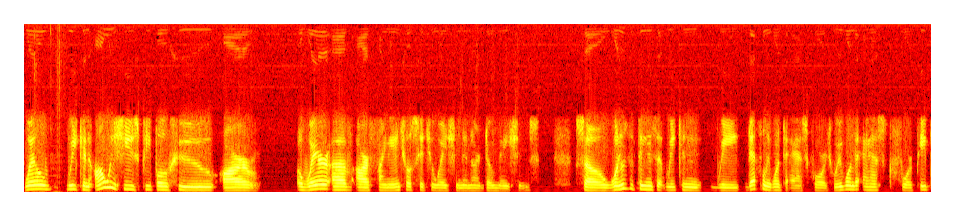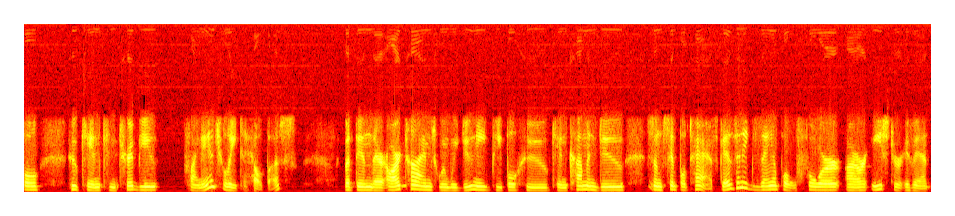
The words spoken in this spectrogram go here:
Well, we can always use people who are aware of our financial situation and our donations. So one of the things that we can we definitely want to ask for is we want to ask for people who can contribute financially to help us but then there are times when we do need people who can come and do some simple tasks. As an example for our Easter event,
